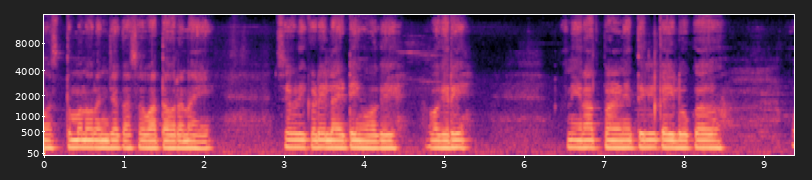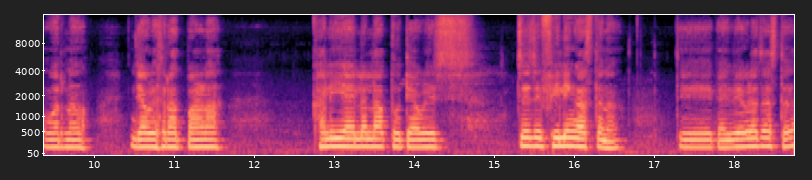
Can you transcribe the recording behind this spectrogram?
मस्त मनोरंजक असं वातावरण आहे. सगळीकडे लाईटिंग वगैरे वगैरे. आणि रातपाळण्यातील काही लोक वरनं ज्यावेळेस रात पाळणा खाली यायला लागतो त्यावेळेसचं जे फिलिंग असतं ना ते काही वेगळंच असतं.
